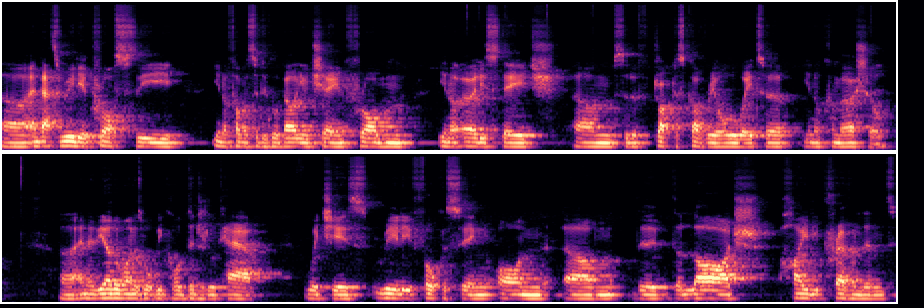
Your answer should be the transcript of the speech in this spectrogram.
uh, and that's really across the you know pharmaceutical value chain from you know early stage um, sort of drug discovery all the way to you know commercial, uh, and then the other one is what we call digital care, which is really focusing on um, the the large, highly prevalent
